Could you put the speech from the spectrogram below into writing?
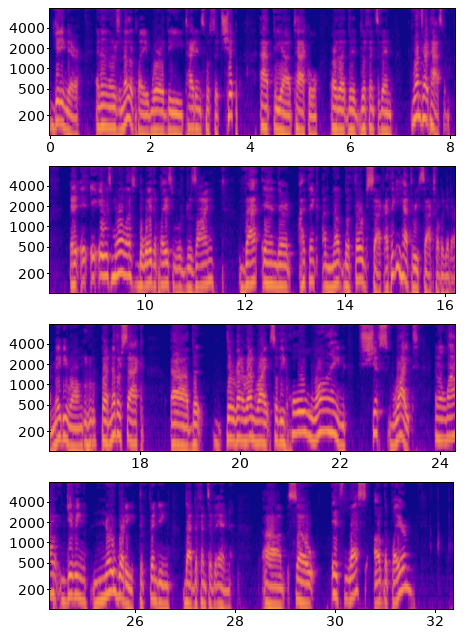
getting there. And then there's another play where the tight end's supposed to chip at the uh, tackle or the, the defensive end, runs right past him. It, it, it was more or less the way the plays were designed. That and there, I think another the third sack. I think he had three sacks altogether. I may be wrong, but another sack. Uh, the they were going to run right, so the whole line shifts right and allowing giving nobody defending that defensive end. Um, so it's less of the player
